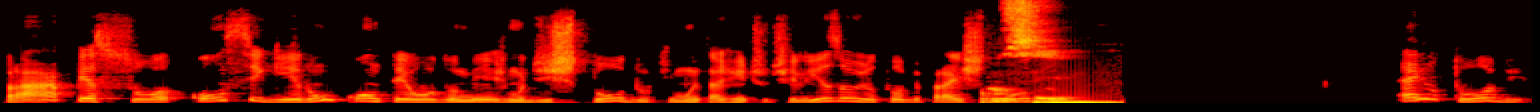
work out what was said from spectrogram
Para a pessoa conseguir um conteúdo mesmo de estudo, que muita gente utiliza o YouTube para estudo, Sim. é YouTube.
